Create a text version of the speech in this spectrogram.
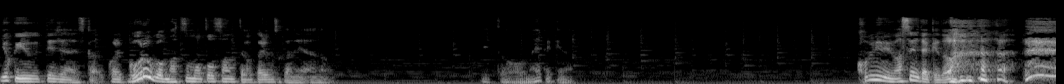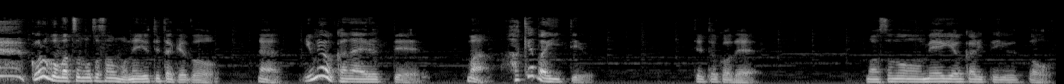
よく言うてるじゃないですか。これ、ゴルゴ松本さんってわかりますかね？あの、えっと、何やったっけな？小耳忘れたけど ゴルゴ松本さんもね、言ってたけど、な夢を叶えるって、まあ、吐けばいいっていうっていうとこで、まあその名言を借りて言うと、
